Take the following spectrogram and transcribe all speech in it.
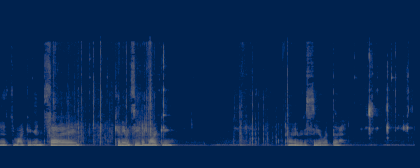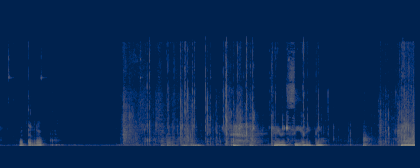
And it's marking inside. Can't even see the marking. I don't even see it with the with the loupe. Can't even see anything. No, I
